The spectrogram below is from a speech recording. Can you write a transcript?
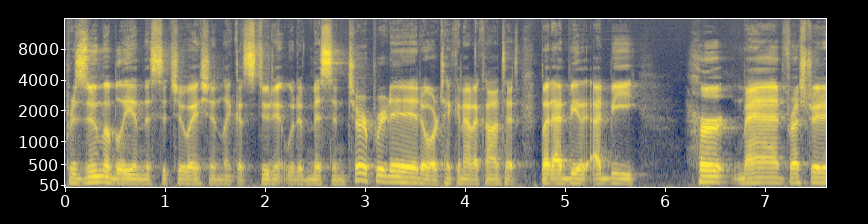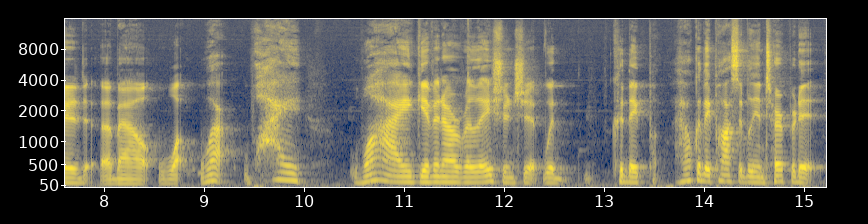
presumably in this situation like a student would have misinterpreted or taken out of context but i'd be i'd be hurt, mad, frustrated about what, what, why, why, given our relationship, would could they, how could they possibly interpret it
